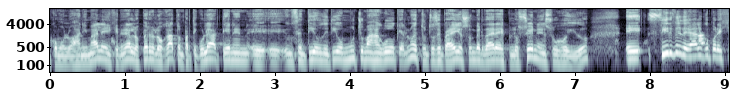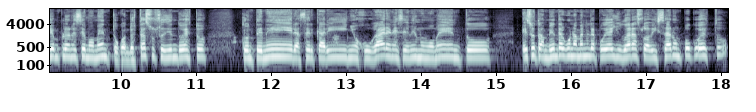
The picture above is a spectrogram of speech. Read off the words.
como los animales en general, los perros y los gatos en particular, tienen eh, un sentido auditivo mucho más agudo que el nuestro, entonces para ellos son verdaderas explosiones en sus oídos, ¿sirve de algo, por ejemplo, en ese momento, cuando está sucediendo esto, contener, hacer cariño, jugar en ese mismo momento? ¿Eso también de alguna manera puede ayudar a suavizar un poco esto?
